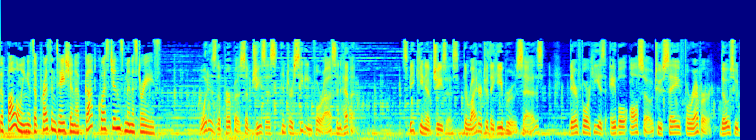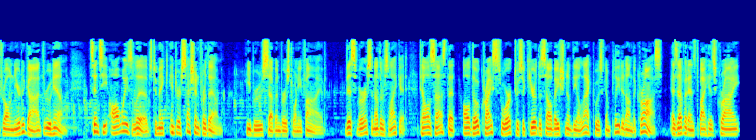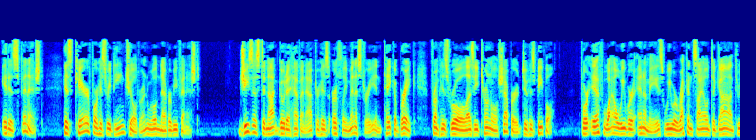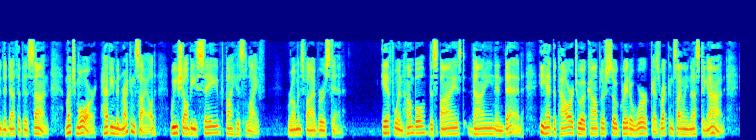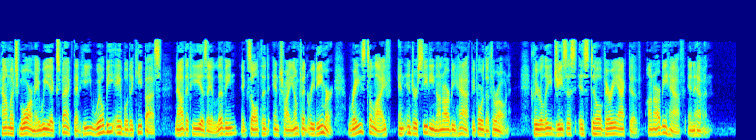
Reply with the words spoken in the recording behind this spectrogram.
The following is a presentation of Got Questions Ministries. What is the purpose of Jesus interceding for us in heaven? Speaking of Jesus, the writer to the Hebrews says, Therefore he is able also to save forever those who draw near to God through him, since he always lives to make intercession for them. Hebrews 7 verse 25. This verse and others like it tells us that although Christ's work to secure the salvation of the elect was completed on the cross, as evidenced by his cry, It is finished, his care for his redeemed children will never be finished. Jesus did not go to heaven after his earthly ministry and take a break from his role as eternal shepherd to his people. For if, while we were enemies, we were reconciled to God through the death of his Son, much more, having been reconciled, we shall be saved by his life. Romans 5 verse 10. If, when humble, despised, dying, and dead, he had the power to accomplish so great a work as reconciling us to God, how much more may we expect that he will be able to keep us, now that he is a living, exalted, and triumphant Redeemer, raised to life and interceding on our behalf before the throne. Clearly, Jesus is still very active on our behalf in heaven.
